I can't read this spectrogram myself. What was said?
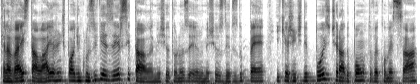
que ela vai estar lá e a gente pode inclusive exercitá-la, mexer o tornozelo, mexer os dedos do pé e que a gente depois de tirar do ponto vai começar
